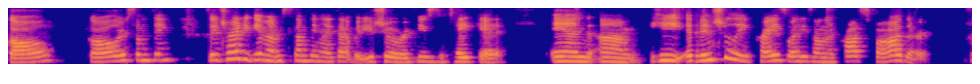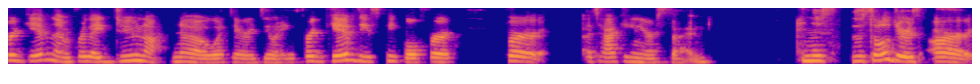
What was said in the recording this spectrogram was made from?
gall, gall or something. So they tried to give him something like that, but Yeshua refused to take it. And um, he eventually prays while he's on the cross, Father, forgive them for they do not know what they're doing. Forgive these people for for attacking your son. And this the soldiers are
